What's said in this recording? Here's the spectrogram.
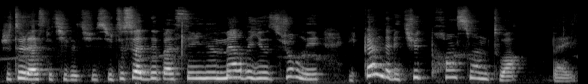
je te laisse, petit lotus. Je te souhaite de passer une merveilleuse journée et comme d'habitude, prends soin de toi. Bye.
